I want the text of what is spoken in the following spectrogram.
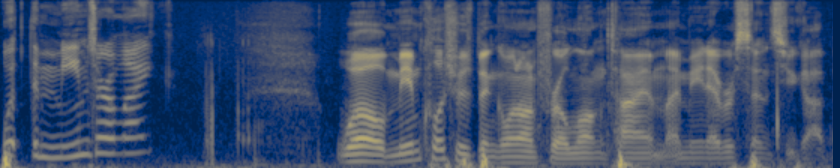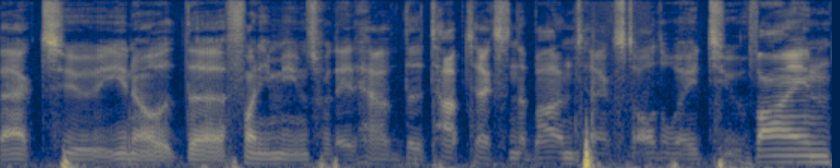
what the memes are like. Well, meme culture has been going on for a long time. I mean, ever since you got back to, you know, the funny memes where they'd have the top text and the bottom text, all the way to Vine,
